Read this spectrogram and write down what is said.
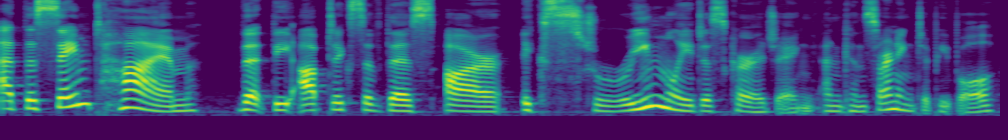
at the same time that the optics of this are extremely discouraging and concerning to people,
